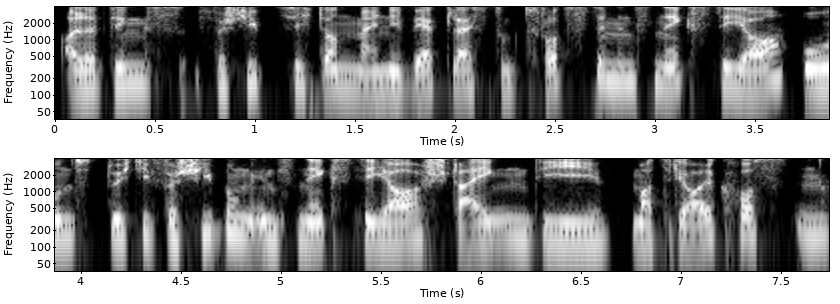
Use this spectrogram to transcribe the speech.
Allerdings verschiebt sich dann meine Werkleistung trotzdem ins nächste Jahr und durch die Verschiebung ins nächste Jahr steigen die Materialkosten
